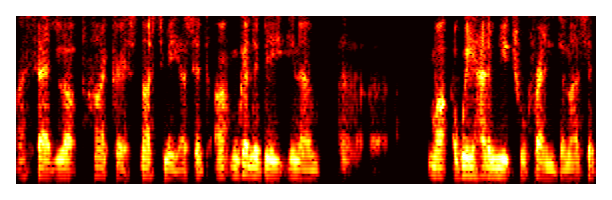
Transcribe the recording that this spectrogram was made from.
I said, "Look, hi Chris, nice to meet you." I said, "I'm going to be, you know, uh, my, we had a mutual friend, and I said."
